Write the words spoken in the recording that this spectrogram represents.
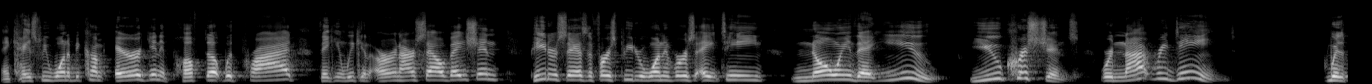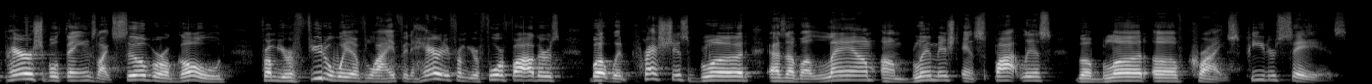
In case we want to become arrogant and puffed up with pride, thinking we can earn our salvation, Peter says in 1 Peter 1 and verse 18, knowing that you, you Christians, were not redeemed with perishable things like silver or gold from your futile way of life, inherited from your forefathers, but with precious blood as of a lamb, unblemished and spotless, the blood of Christ. Peter says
